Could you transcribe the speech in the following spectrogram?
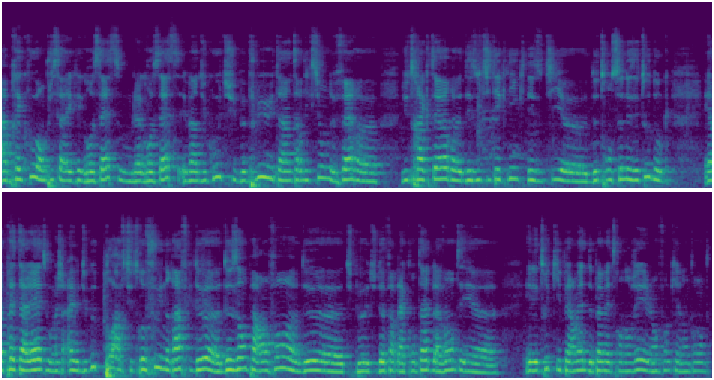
après coup, en plus avec les grossesses ou la grossesse, et ben du coup, tu peux plus, t'as interdiction de faire du tracteur, des outils techniques, des outils de tronçonneuse et tout. Donc, et après t'allaites ou machin. Ah, du coup, tu te refous une rafle de deux ans par enfant. De, tu peux, tu dois faire de la compta, de la vente et les trucs qui permettent de pas mettre en danger l'enfant qui est dans ton ventre.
